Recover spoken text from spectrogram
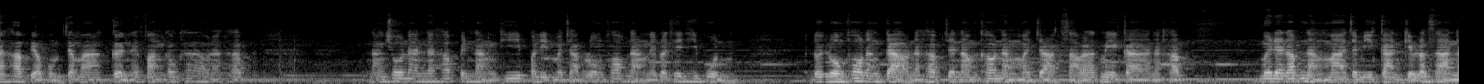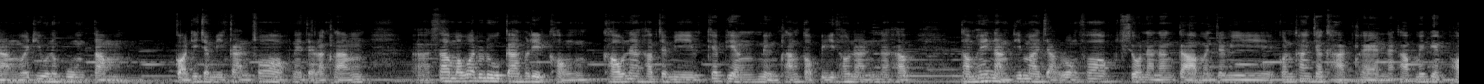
นะครับ เดี๋ยวผมจะมาเกริ่นให้ฟังคร่าวๆนะครับ หนังโชนันนะครับเป็นหนังที่ผลิตมาจากโรงฟอกหนังในประเทศญี่ปุ่น โดยโรงฟอกดังกล่าวนะครับ จะนำเข้าหนังมาจากสหรัฐอเมริกานะครับ เมื่อได้รับหนังมาจะมีการเก็บรักษาหนังไว้ที่อุณหภูมิต่ำ ก่อนที่จะมีการฟอกในแต่ละครั้งทราบมาว่าฤดูการผลิตของเขานะครับจะมีแค่เพียงหนึ่งครั้งต่อปีเท่านั้นนะครับทำให้หนังที่มาจากโรงฟอกโชนันดังกล่ามันจะมีค่อนข้างจะขาดแคลนนะครับ ไม่เพียงพอ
